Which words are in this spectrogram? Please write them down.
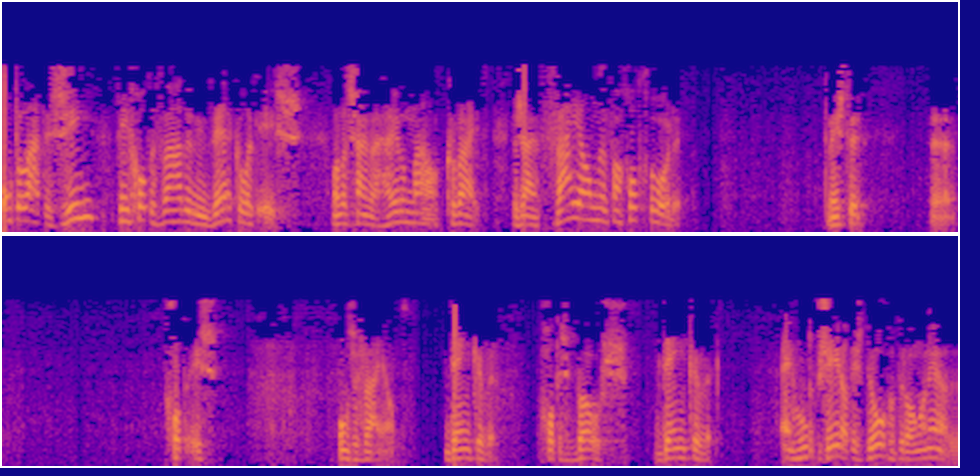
Om te laten zien wie God de Vader nu werkelijk is. Want dat zijn we helemaal kwijt. We zijn vijanden van God geworden. Tenminste, uh, God is onze vijand. Denken we. God is boos. Denken we. En hoezeer dat is doorgedrongen, ja,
